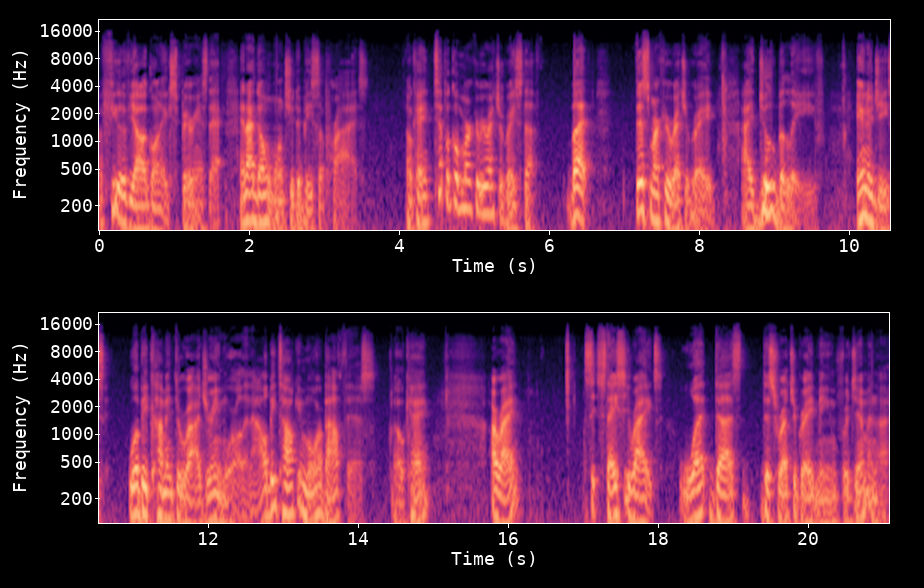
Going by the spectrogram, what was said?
a few of y'all are going to experience that, and I don't want you to be surprised. Okay, typical Mercury retrograde stuff. But this Mercury retrograde, I do believe energies will be coming through our dream world, and I'll be talking more about this. Okay. All right. Stacy writes, what does this retrograde mean for Gemini?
